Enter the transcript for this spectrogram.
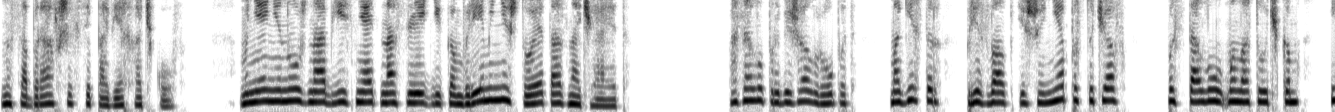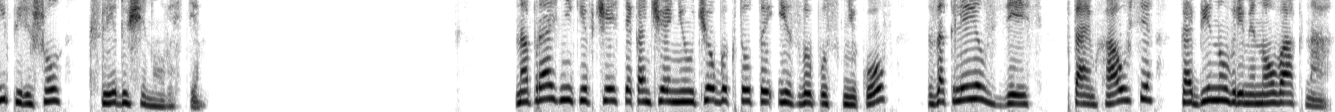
на собравшихся поверх очков. Мне не нужно объяснять наследникам времени, что это означает. По залу пробежал робот. Магистр призвал к тишине, постучав по столу молоточком, и перешел к следующей новости. На празднике в честь окончания учебы кто-то из выпускников заклеил здесь, в таймхаусе, кабину временного окна.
